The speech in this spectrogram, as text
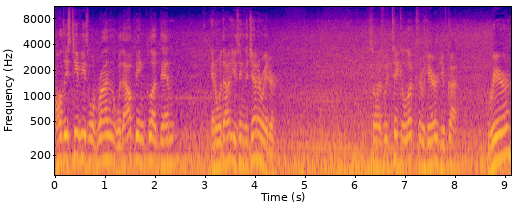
all these TVs will run without being plugged in and without using the generator. So as we take a look through here, you've got rear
